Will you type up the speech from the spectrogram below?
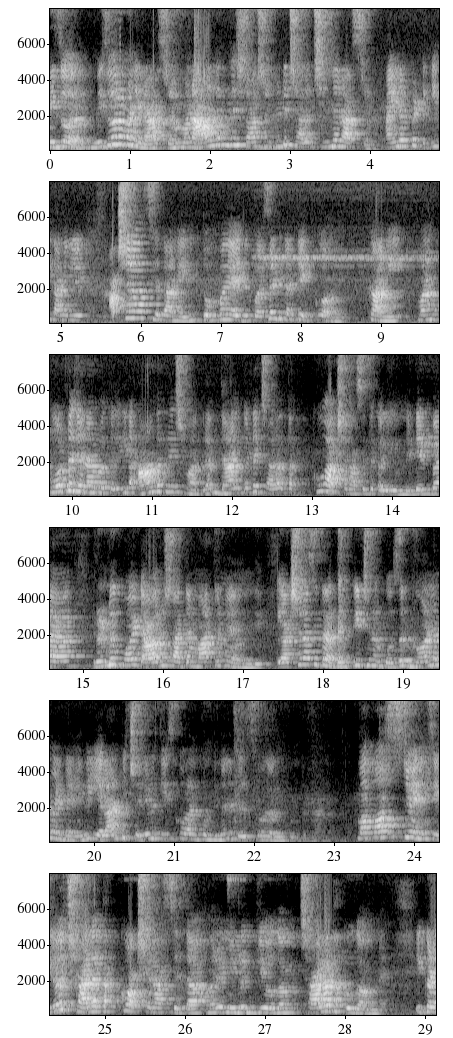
మిజోరం. మిజోరం అనే రాష్ట్రం మన ఆంధ్రప్రదేశ్ రాష్ట్రం కంటే చాలా చిన్న రాష్ట్రం. అయినప్పటికీ దాని అక్షరాస్యత అనేది తొంభై ఐదు పర్సెంట్ కంటే ఎక్కువ ఉంది. కానీ మన కోట్ల జనాభా కలిగిన ఆంధ్రప్రదేశ్ మాత్రం దానికంటే చాలా తక్కువ అక్షరాస్యత కలిగి ఉంది. డెబ్బై రెండు పాయింట్ ఆరు శాతం మాత్రమే ఉంది. ఈ అక్షరాస్యత తగ్గించడం కోసం గవర్నమెంట్ అనేది ఎలాంటి చర్యలు తీసుకోవాలనుకుంటుందని తెలుసుకోవాలనుకుంటున్నాను. మా కాన్స్టిట్యుయెన్సీలో చాలా తక్కువ అక్షరాస్యత మరియు నిరుద్యోగం చాలా తక్కువగా ఉన్నాయి. ఇక్కడ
